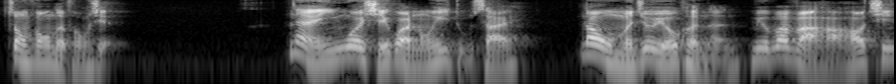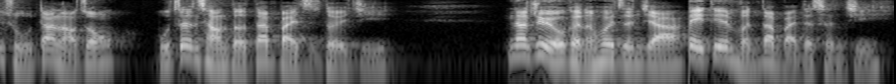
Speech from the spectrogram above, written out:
中风的风险。那也因为血管容易堵塞，那我们就有可能没有办法好好清除大脑中不正常的蛋白质堆积，那就有可能会增加类淀粉蛋白的沉积。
